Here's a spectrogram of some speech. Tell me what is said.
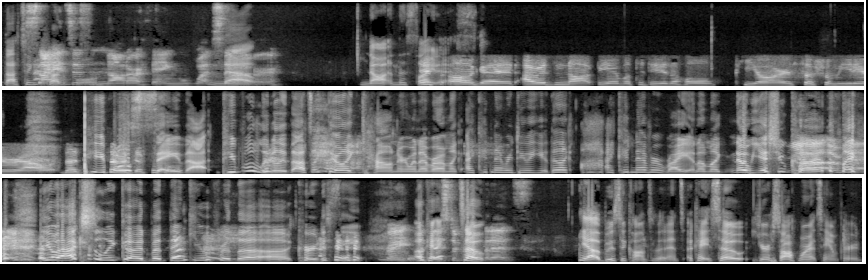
that's incredible. Science incredible. is not our thing whatsoever. Not in the slightest. It's all good. I would not be able to do the whole PR social media route. That's People so say that. People literally, that's like their like counter whenever I'm like, I could never do it. You, they're like, oh, I could never write, and I'm like, no, yes, you could. Yeah, Like, you actually could. But thank you for the uh, courtesy. Right. Okay, Boost of so- confidence. Yeah, boosted confidence. Okay, so you're a sophomore at Samford.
